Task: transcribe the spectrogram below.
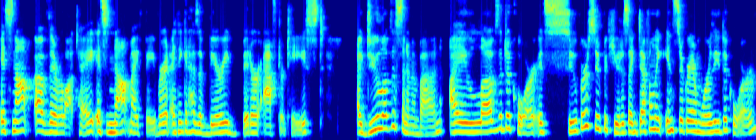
it's not of their latte. It's not my favorite. I think it has a very bitter aftertaste. I do love the cinnamon bun. I love the decor. It's super, super cute. It's like definitely Instagram worthy decor.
